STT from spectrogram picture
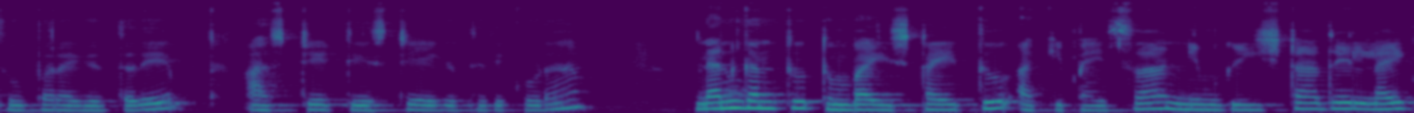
ಸೂಪರಾಗಿರ್ತದೆ ಅಷ್ಟೇ ಟೇಸ್ಟಿಯಾಗಿರ್ತದೆ ಕೂಡ. ನನಗಂತೂ ತುಂಬ ಇಷ್ಟ ಆಯಿತು ಅಕ್ಕಿ ಪಾಯಸ. ನಿಮಗೂ ಇಷ್ಟ ಆದರೆ ಲೈಕ್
